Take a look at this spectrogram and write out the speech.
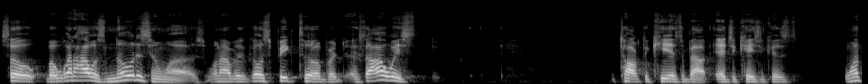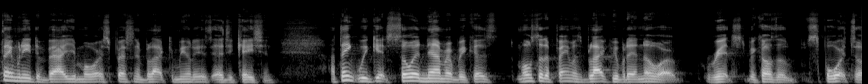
so but what i was noticing was when i would go speak to a but i always talk to kids about education because one thing we need to value more especially in the black community is education i think we get so enamored because most of the famous black people that know are rich because of sports or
